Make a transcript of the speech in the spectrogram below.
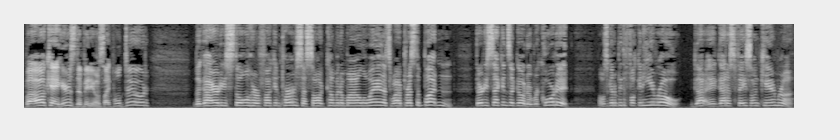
But okay, here's the video. It's like, well, dude, the guy already stole her fucking purse. I saw it coming a mile away. That's why I pressed the button 30 seconds ago to record it. I was gonna be the fucking hero. Got got his face on camera,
